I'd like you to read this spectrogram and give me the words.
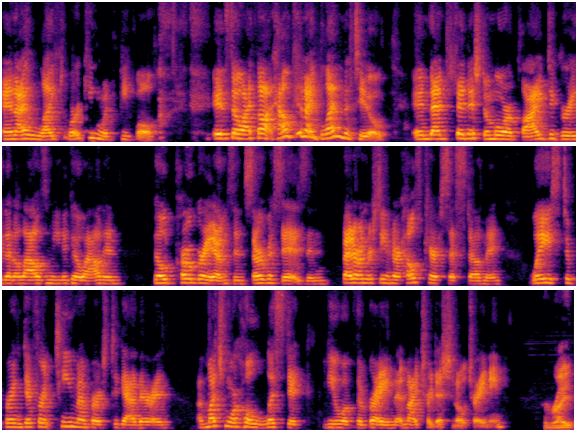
And I liked working with people. and so I thought, how can I blend the two? And then finished a more applied degree that allows me to go out and build programs and services and better understand our healthcare system and ways to bring different team members together and a much more holistic view of the brain than my traditional training. Right.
